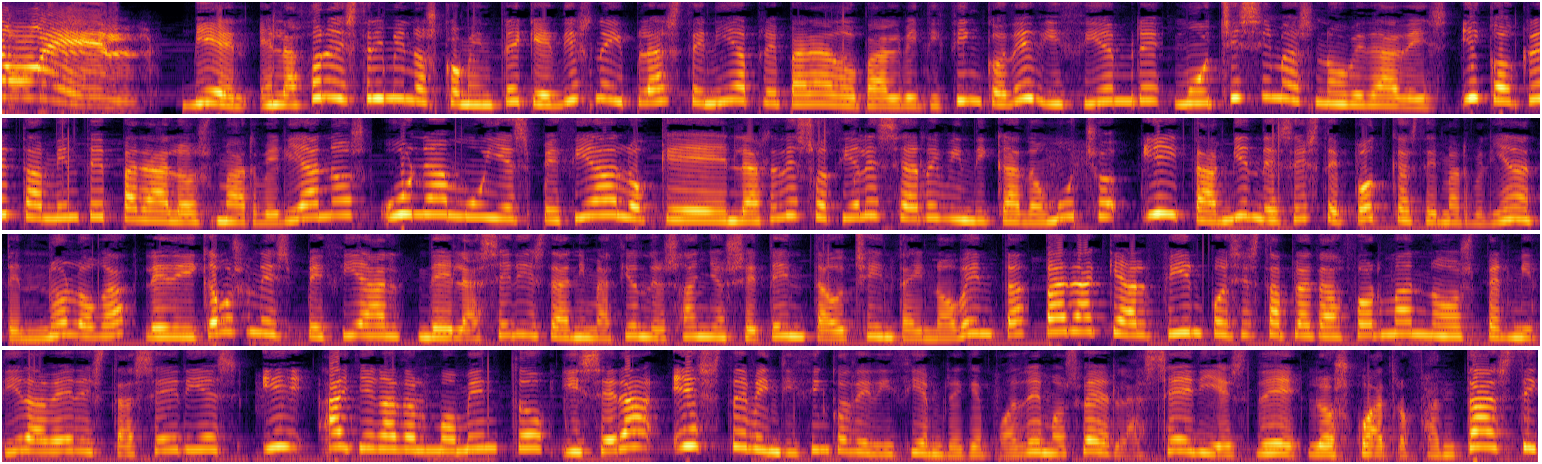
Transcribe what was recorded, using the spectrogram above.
Noel! Bien, en la zona streaming os comenté que Disney Plus tenía preparado para el 25 de diciembre muchísimas novedades y concretamente para los marvelianos una muy especial o que en las redes sociales se ha reivindicado mucho y también desde este podcast de Marveliana Tecnóloga le dedicamos un especial de las series de animación de los años 70, 80 y 90 para que al fin pues esta plataforma nos permitiera ver estas series y ha llegado el momento y será este 25 de diciembre que podremos ver las series de Los Cuatro Fantásticos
